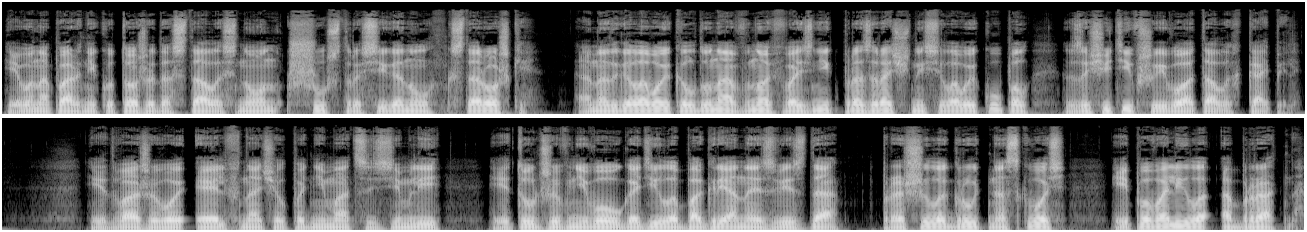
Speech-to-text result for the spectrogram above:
Его напарнику тоже досталось, но он шустро сиганул к сторожке, а над головой колдуна вновь возник прозрачный силовой купол, защитивший его от алых капель. Едва живой эльф начал подниматься с земли, и тут же в него угодила багряная звезда, прошила грудь насквозь и повалила обратно.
